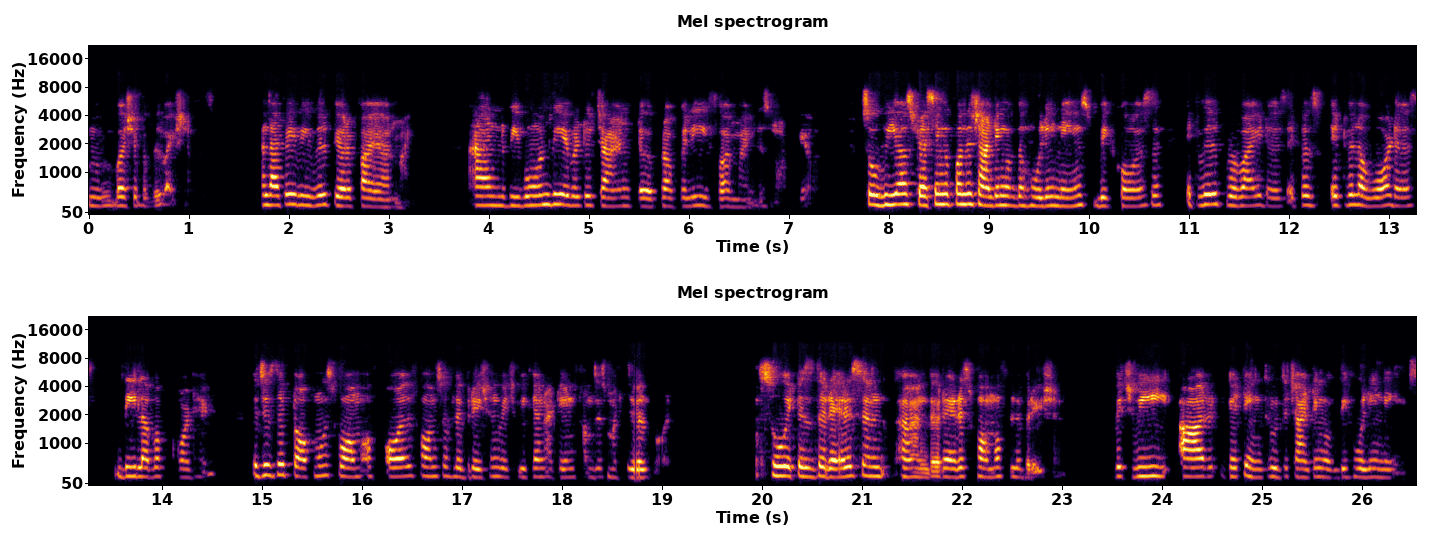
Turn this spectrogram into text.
um, worshipable Vaishnavas. And that way we will purify our mind. And we won't be able to chant uh, properly if our mind is not pure. So we are stressing upon the chanting of the holy names because it will provide us, it was it will award us the love of Godhead, which is the topmost form of all forms of liberation which we can attain from this material world. So it is the rarest and, and the rarest form of liberation, which we are getting through the chanting of the holy names.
